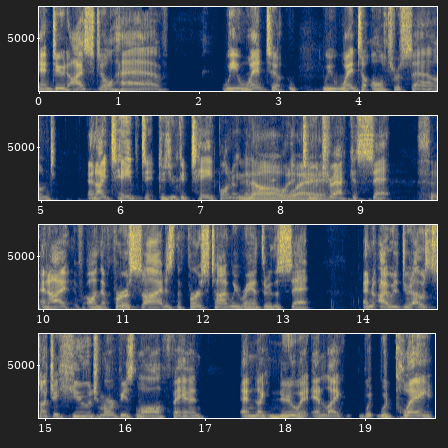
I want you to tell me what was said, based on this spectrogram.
and dude, I still have. We went to we went to ultrasound, and I taped it because you could tape on a No on a, way. two track cassette. And I on the first side is the first time we ran through the set. And I was dude, I was such a huge Murphy's Law fan and like knew it and like would, would play,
